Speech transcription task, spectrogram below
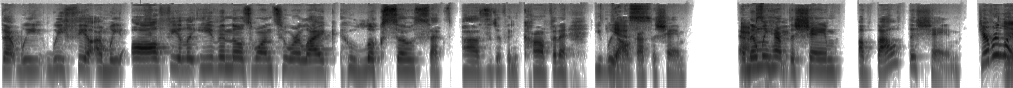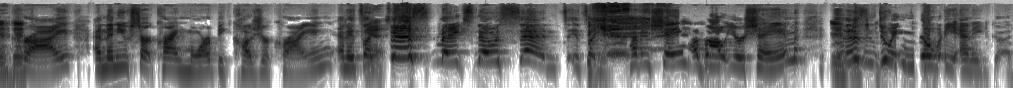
that we we feel and we all feel it even those ones who are like who look so sex positive and confident we all got the shame and then we have the shame about the shame do you ever like Mhm. cry and then you start crying more because you're crying and it's like Yes. this makes no sense it's like having shame about your shame it Mhm. isn't doing nobody any good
